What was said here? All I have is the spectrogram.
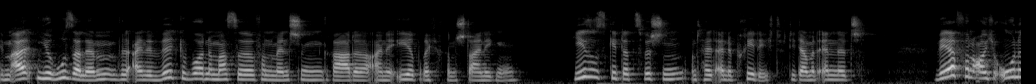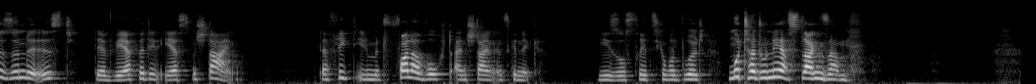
Im alten Jerusalem will eine wild gewordene Masse von Menschen gerade eine Ehebrecherin steinigen. Jesus geht dazwischen und hält eine Predigt, die damit endet: Wer von euch ohne Sünde ist, der werfe den ersten Stein. Da fliegt ihm mit voller Wucht ein Stein ins Genick. Jesus dreht sich um und brüllt: Mutter, du nervst langsam!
